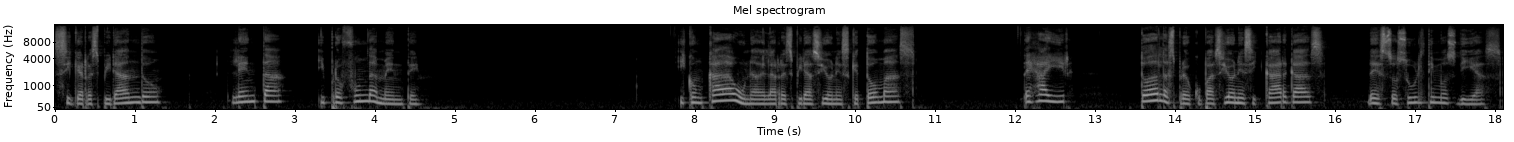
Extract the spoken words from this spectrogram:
Sigue respirando lenta y profundamente. Y con cada una de las respiraciones que tomas, deja ir todas las preocupaciones y cargas de estos últimos días.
